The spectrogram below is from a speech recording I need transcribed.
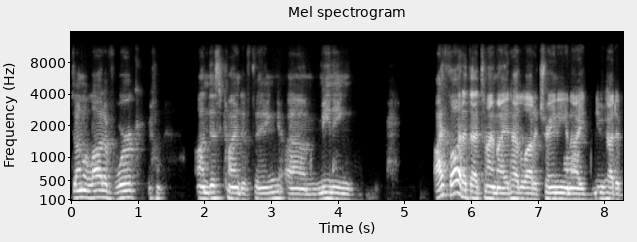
done a lot of work on this kind of thing, um, meaning I thought at that time I had had a lot of training and I knew how to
